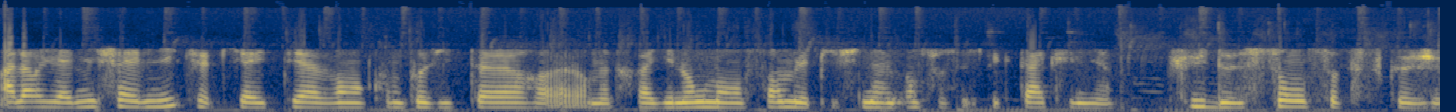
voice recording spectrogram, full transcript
alors il y a Michael Nick qui a été avant compositeur. euh, on a travaillé longuement ensemble et puis finalement sur ce spectacle il n'y a plus de son sauf ce que je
